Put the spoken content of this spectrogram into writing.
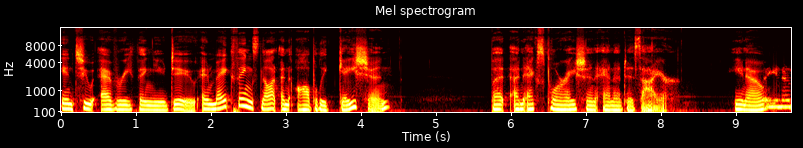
into everything you do, and make things not an obligation, but an exploration and a desire, you know? You know,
